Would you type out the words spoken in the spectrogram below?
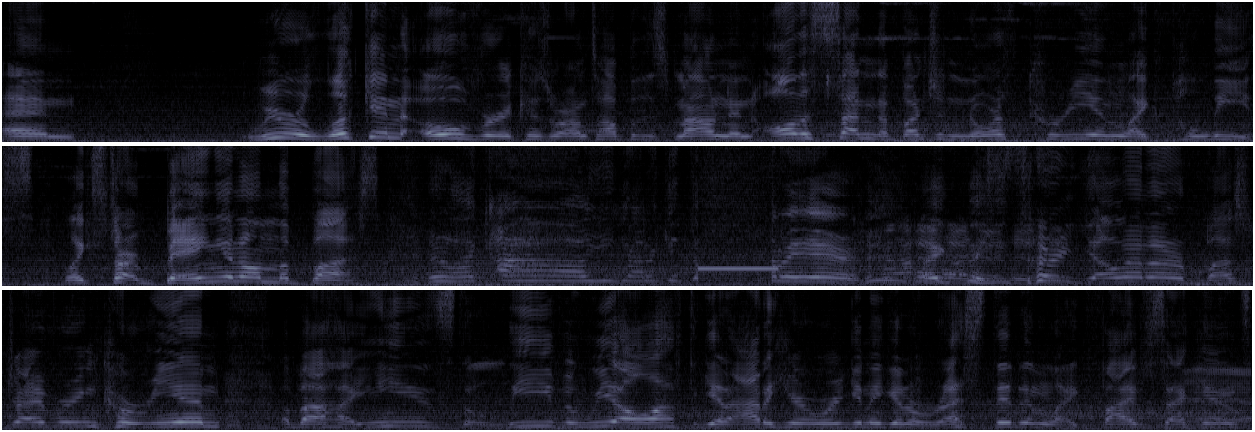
And we were looking over because we're on top of this mountain, and all of a sudden, a bunch of North Korean like police like start banging on the bus. They're like, "Ah, you gotta get the out of here!" Like they start yelling at our bus driver in Korean about how he needs to leave, and we all have to get out of here. We're gonna get arrested in like five seconds,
